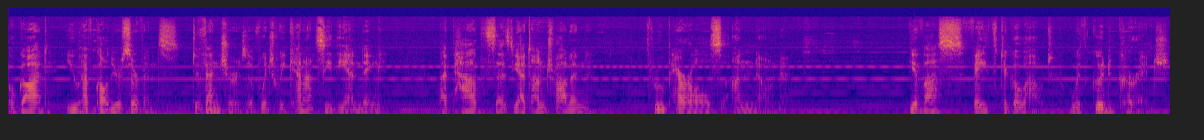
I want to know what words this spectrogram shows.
O God, you have called your servants to ventures of which we cannot see the ending, by paths as yet untrodden, through perils unknown. Give us faith to go out with good courage,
